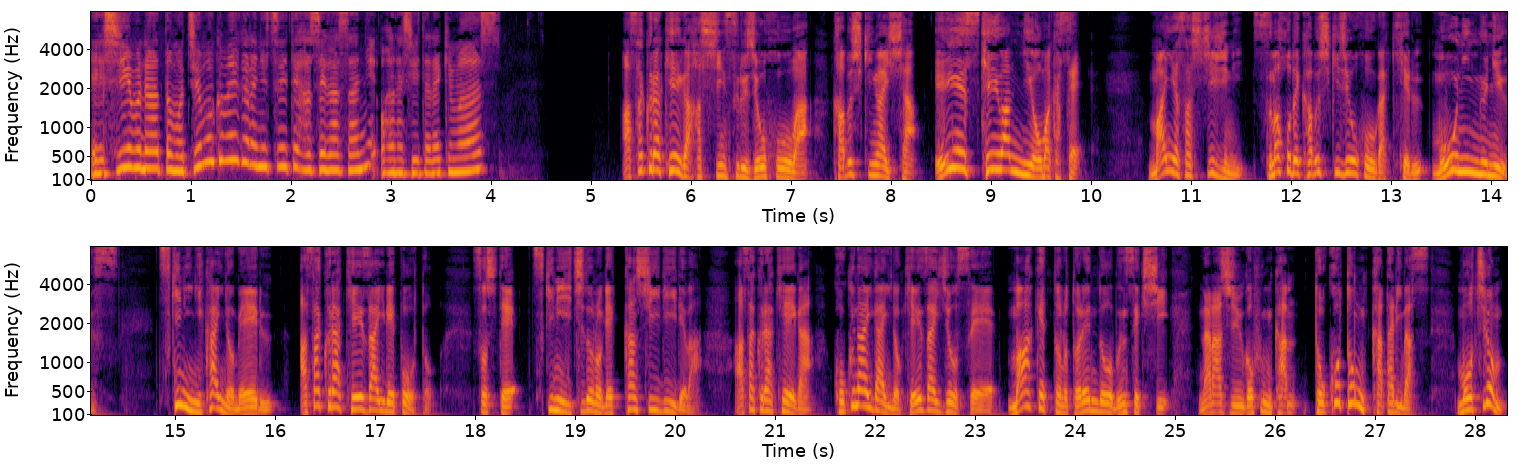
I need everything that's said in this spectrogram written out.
えー、CM の後も注目銘柄について長谷川さんにお話しいただきます。朝倉慶が発信する情報は、株式会社 ASK1 にお任せ。毎朝7時にスマホで株式情報が聞けるモーニングニュース。月に2回のメール、朝倉経済レポート、そして月に一度の月間 CD では、朝倉慶が国内外の経済情勢、マーケットのトレンドを分析し、75分間とことん語ります。もちろん、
